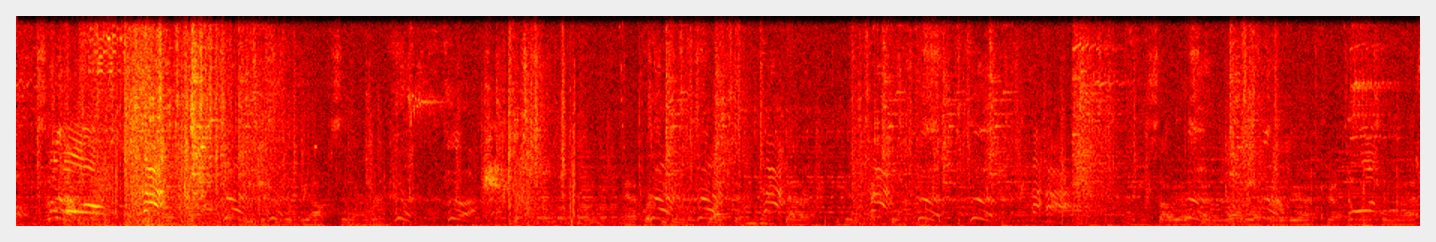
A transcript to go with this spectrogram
opposite armor. I believe this is of the opposite armor. And of course you can deflect it like that to hit checkpoints. And you saw we also level up here, I forgot to mention that.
